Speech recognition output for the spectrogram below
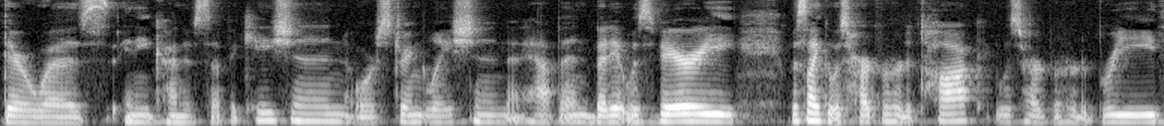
there was any kind of suffocation or strangulation that happened, but it was very, it was like it was hard for her to talk. It was hard for her to breathe.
